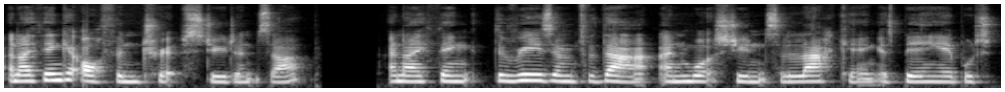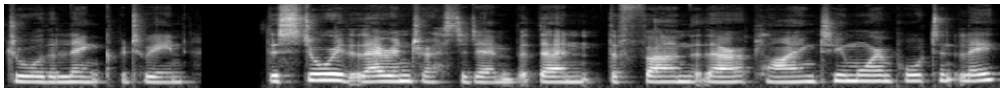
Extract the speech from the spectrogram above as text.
And I think it often trips students up. And I think the reason for that and what students are lacking is being able to draw the link between the story that they're interested in, but then the firm that they're applying to, more importantly.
